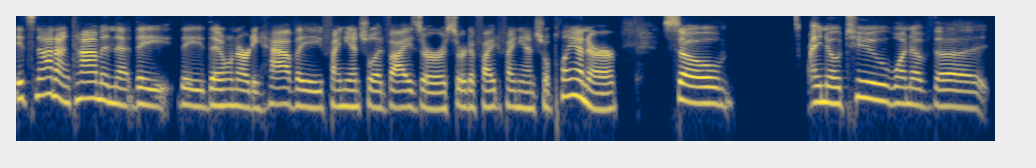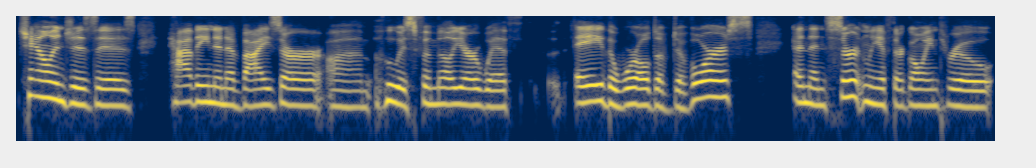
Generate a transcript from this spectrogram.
it's not uncommon that they they they don't already have a financial advisor or a certified financial planner. So I know too, one of the challenges is having an advisor um, who is familiar with a the world of divorce and then certainly if they're going through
